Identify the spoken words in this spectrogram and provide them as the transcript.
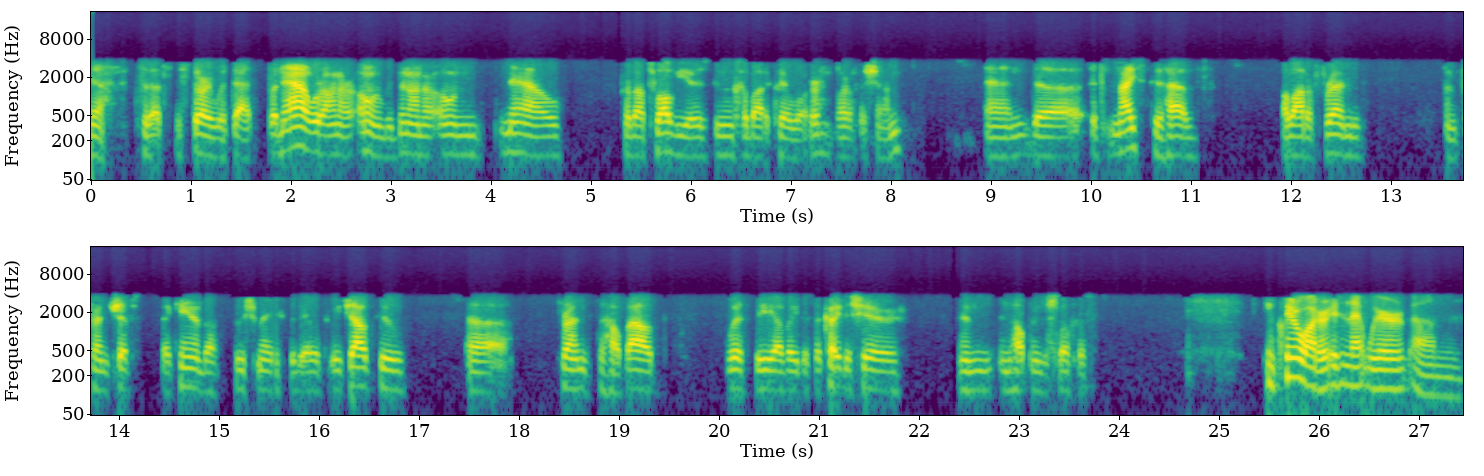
yeah, so that's the story with that. But now we're on our own. We've been on our own now for about 12 years doing Chabad of Clearwater, Baruch Hashem. And uh, it's nice to have a lot of friends and friendships that came about through Shmais to be able to reach out to uh, friends to help out with the Avodah Sakaitis here in, in helping the shlokas. In Clearwater, isn't that where um,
